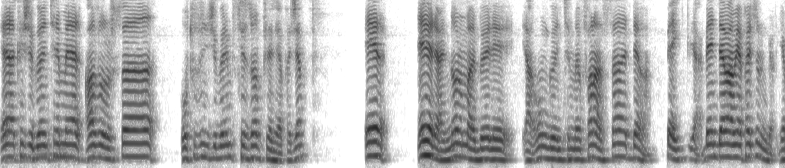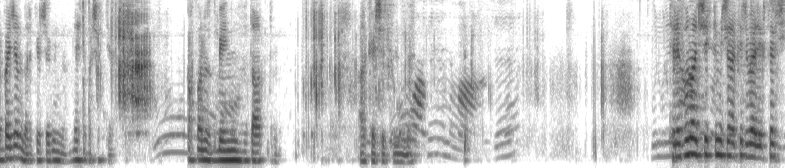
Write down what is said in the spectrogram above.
Eğer arkadaşlar görüntülemeler az olursa 30. bölüm sezon finali yapacağım. Eğer eğer yani normal böyle yani 10 görüntüleme falansa devam. Ben, ya ben devam yapacağım yapacağım da arkadaşlar bilmiyorum. Neyse başak ya. Kafanızı beyninizi dağıttım. Arkadaşlar sizin de. Telefondan çektiğim için arkadaşlar verecek ses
